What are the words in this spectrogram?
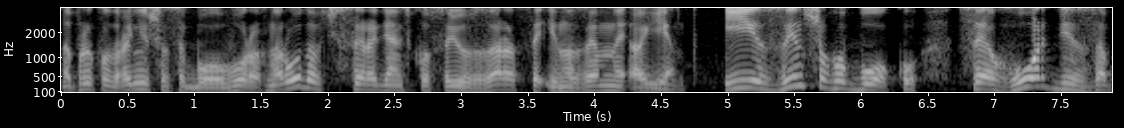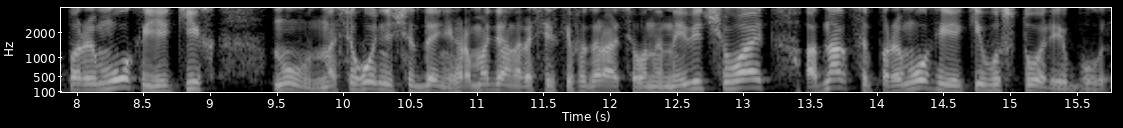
Наприклад, раніше це було ворог народу в часи Радянського Союзу, зараз це іноземний агент. І з іншого боку, це гордість за перемоги, яких ну на сьогоднішній день громадяни Російської Федерації вони не відчувають. Однак це перемоги, які в історії були.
